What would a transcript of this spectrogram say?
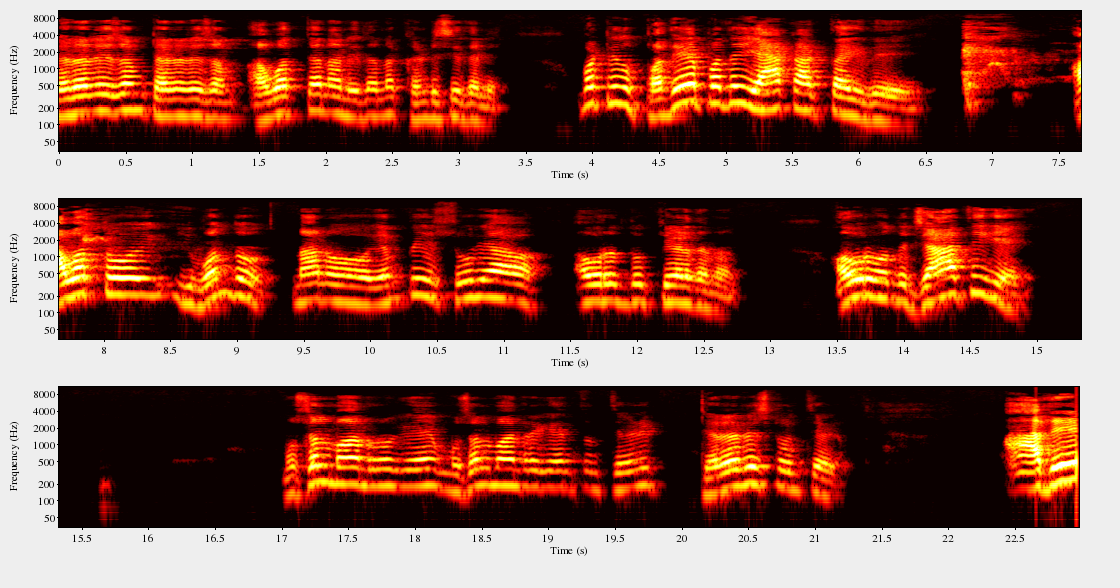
ಟೆರರಿಸಮ್ ಟೆರರಿಸಂ. ಅವತ್ತೇ ನಾನು ಇದನ್ನು ಖಂಡಿಸಿದ್ದೇನೆ. ಬಟ್ ಇದು ಪದೇ ಪದೇ ಯಾಕೆ ಆಗ್ತಾ ಇದೆ? ಅವತ್ತು ಒಂದು ನಾನು ಎಂ ಪಿ ಸೂರ್ಯ ಅವರದ್ದು ಕೇಳಿದೆ ನಾನು. ಅವರು ಒಂದು ಜಾತಿಗೆ ಮುಸಲ್ಮಾನರಿಗೆ ಮುಸಲ್ಮಾನರಿಗೆ ಅಂತಂತೇಳಿ ಟೆರರಿಸ್ಟ್ ಅಂತೇಳಿ. ಅದೇ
